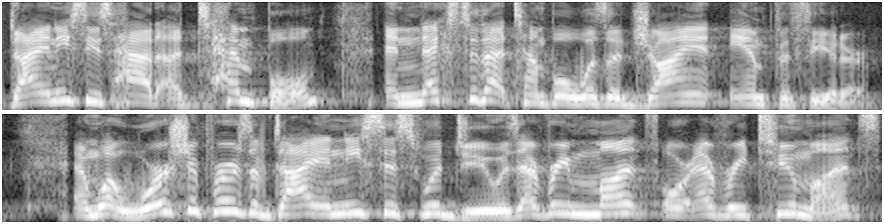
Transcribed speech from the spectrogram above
Dionysus had a temple, and next to that temple was a giant amphitheater. And what worshippers of Dionysus would do is every month or every two months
